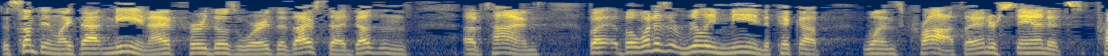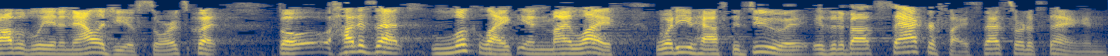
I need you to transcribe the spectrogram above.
does something like that mean? I've heard those words, as I've said, dozens of times. But, but what does it really mean to pick up one's cross? I understand it's probably an analogy of sorts, but, but how does that look like in my life? what do you have to do? Is it about sacrifice? That sort of thing. And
